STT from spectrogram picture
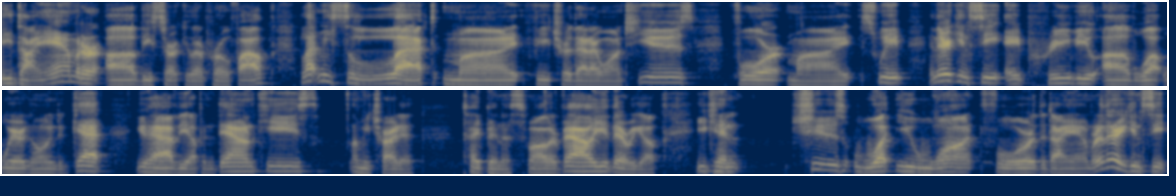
the diameter of the circular profile. Let me select my feature that I want to use for my sweep. And there you can see a preview of what we're going to get. You have the up and down keys. Let me try to type in a smaller value. There we go. You can choose what you want for the diameter. There you can see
